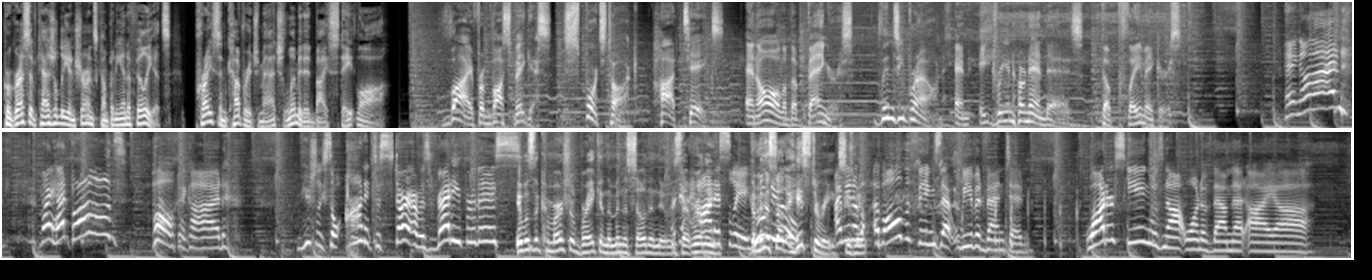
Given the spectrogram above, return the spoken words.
Progressive Casualty Insurance Company and Affiliates. Price and coverage match limited by state law. Live from Las Vegas, sports talk, hot takes, and all of the bangers. Lindsey Brown and Adrian Hernandez, the Playmakers. Hang on! My headphones! Oh, thank God. I'm usually so on it to start. I was ready for this. It was the commercial break in the Minnesota news that really Honestly, the Minnesota knew? history. I mean, me. of, of all the things that we've invented, water skiing was not one of them that I uh,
